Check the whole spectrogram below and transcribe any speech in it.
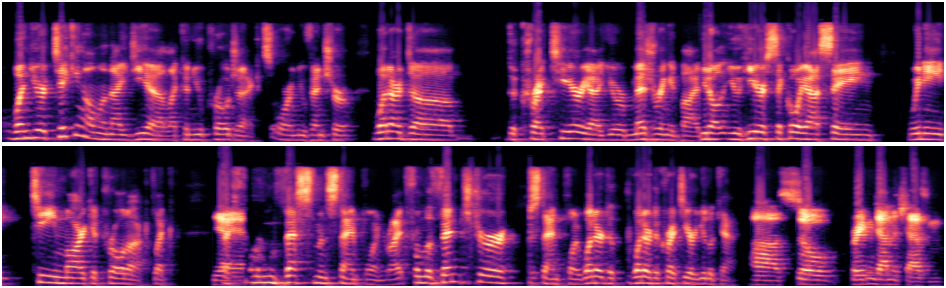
When you're taking on an idea like a new project or a new venture, what are the the criteria you're measuring it by? You know, you hear Sequoia saying we need team market product, like yeah, yeah. from an investment standpoint, right? From a venture standpoint, what are the what are the criteria you look at? Uh, so breaking down the chasm,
